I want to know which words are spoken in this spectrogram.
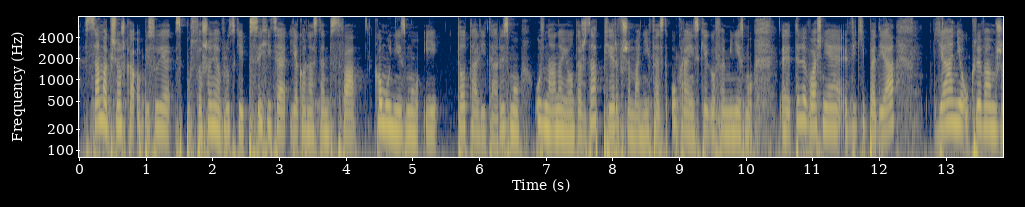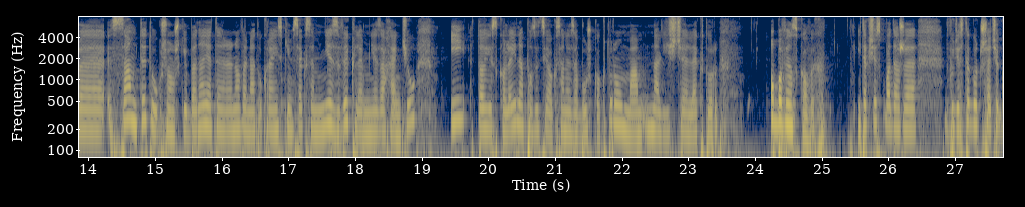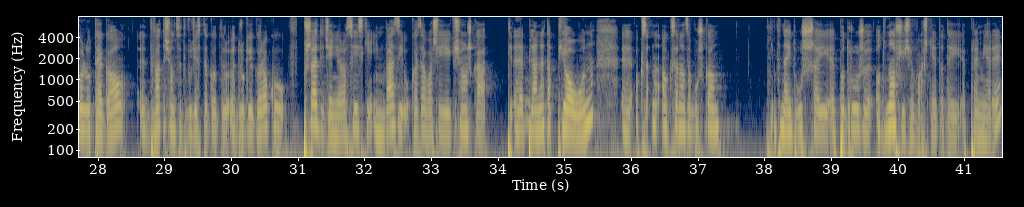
Sama książka opisuje spustoszenia w ludzkiej psychice jako następstwa komunizmu i totalitaryzmu. Uznano ją też za pierwszy manifest ukraińskiego feminizmu. E, tyle właśnie Wikipedia. Ja nie ukrywam, że sam tytuł książki Badania terenowe nad ukraińskim seksem niezwykle mnie zachęcił. I to jest kolejna pozycja Oksany Zabuszko, którą mam na liście lektur obowiązkowych. I tak się składa, że 23 lutego 2022 roku, w przeddzień rosyjskiej inwazji, ukazała się jej książka Planeta Piołun. E, Oksana, Zabuszko w najdłuższej podróży odnosi się właśnie do tej premiery.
